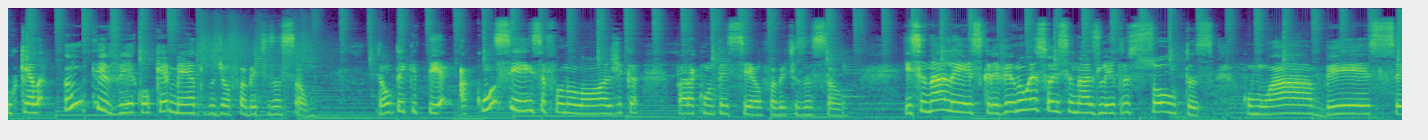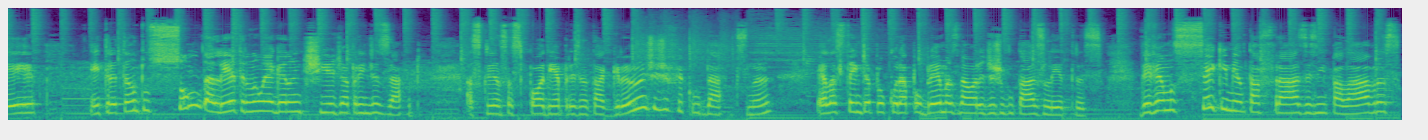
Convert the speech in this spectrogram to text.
porque ela antevê qualquer método de alfabetização. Então tem que ter a consciência fonológica para acontecer a alfabetização. Ensinar a ler e escrever não é só ensinar as letras soltas, como A, B, C. Entretanto, o som da letra não é garantia de aprendizado. As crianças podem apresentar grandes dificuldades, né? Elas tendem a procurar problemas na hora de juntar as letras. Devemos segmentar frases em palavras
